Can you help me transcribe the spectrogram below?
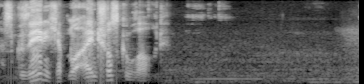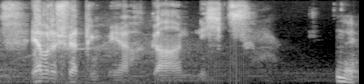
Hast du gesehen? Ich habe nur einen Schuss gebraucht. Ja, aber das Schwert bringt mir ja gar nichts. Nee.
